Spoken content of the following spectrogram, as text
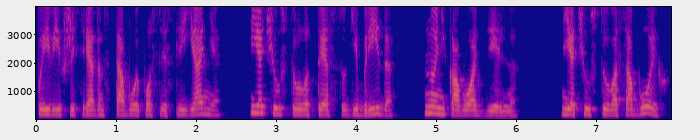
Появившись рядом с тобой после слияния, я чувствовала Тессу гибрида, но никого отдельно. Я чувствую вас обоих,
